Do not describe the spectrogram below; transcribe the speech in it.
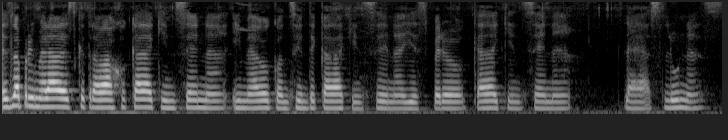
es la primera vez que trabajo cada quincena y me hago consciente cada quincena y espero cada quincena las lunas.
